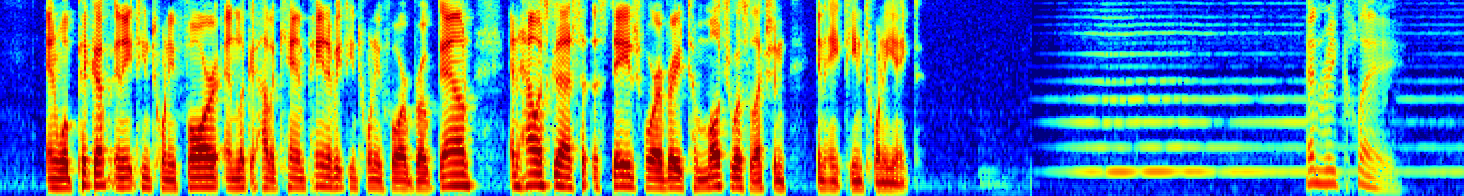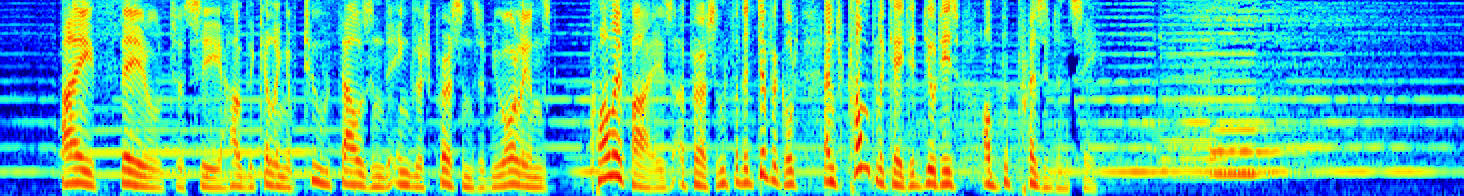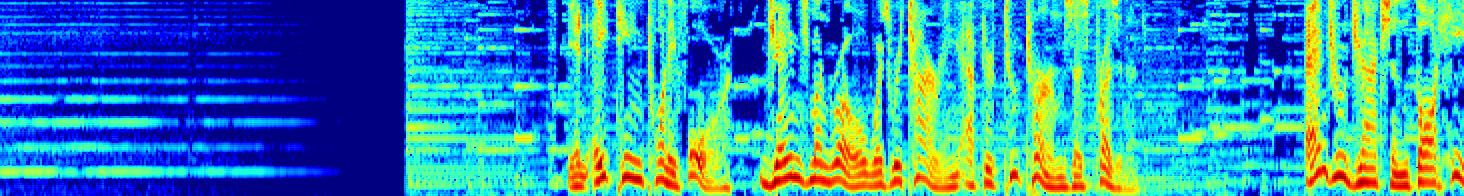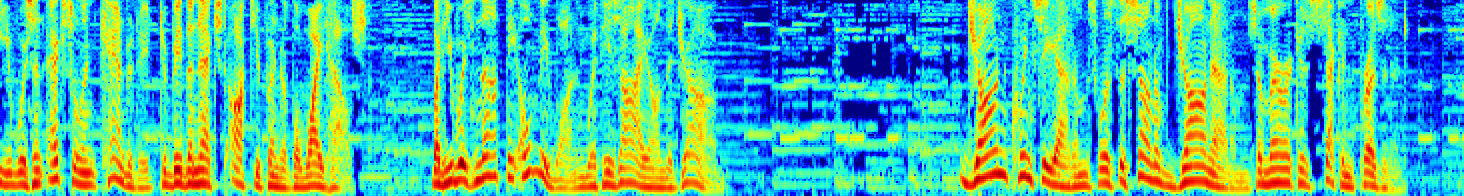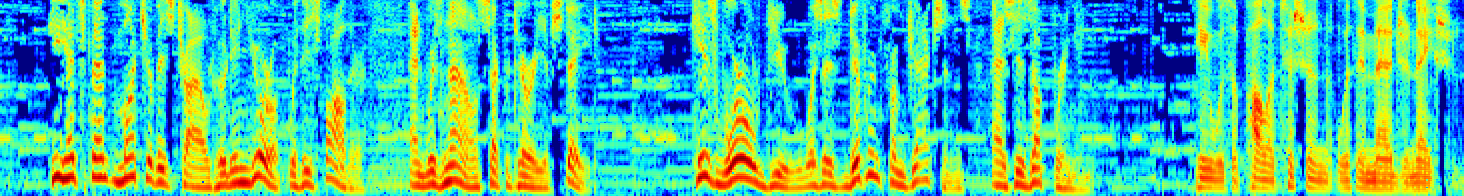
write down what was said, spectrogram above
And we'll pick up in 1824 and look at how the campaign of 1824 broke down and how it's going to set the stage for a very tumultuous election in 1828. Henry Clay. I failed to see how the killing of 2,000 English persons at New Orleans qualifies a person for the difficult and complicated duties of the presidency. In 1824, James Monroe was retiring after two terms as president. Andrew Jackson thought he was an excellent candidate to be the next occupant of the White House, but he was not the only one with his eye on the job. John Quincy Adams was the son of John Adams, America's second president. He had spent much of his childhood in Europe with his father and was now Secretary of State. His worldview was as different from Jackson's as his upbringing. He was a politician with imagination.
